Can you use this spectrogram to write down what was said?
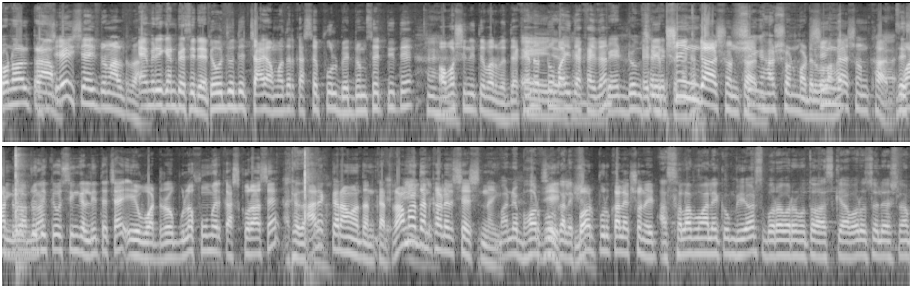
ডোনাল্ড ট্রাম্প সেই সেই ডোনাল্ড ট্রাম্প আমেরিকান প্রেসিডেন্ট কেউ যদি চায় আমাদের কাছে ফুল বেডরুম সেট নিতে অবশ্যই নিতে পারবে। দেখেন হ্যাঁ, যে ভাই দেখাই দেন। সিংহাসন খাট। সিংহাসন মডেল সিংহাসন খাট। যদি কেউ সিঙ্গেল নিতে চায় এই ওয়ার্ড্রপগুলো ফোমের কাজ করা আছে। আচ্ছা, আচ্ছা। আরেকটা রামাদান খাট। রামাদান খাটের শেষ নাই। মানে ভরপুর কালেকশন ভরপুর কালেকশন আসসালামু আলাইকুম ভিউয়ার্স বরাবরের মতো আজকে আবারও চলে আসলাম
